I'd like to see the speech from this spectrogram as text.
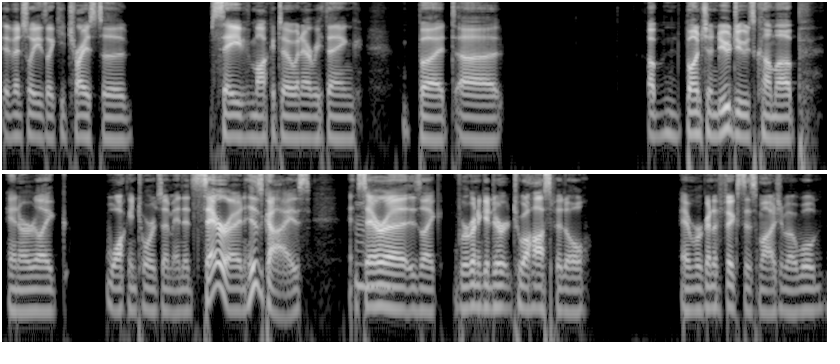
eventually he's like he tries to save Makoto and everything but uh a bunch of new dudes come up and are like walking towards him, and it's Sera and his guys. And Mhm. Sera is like, "We're gonna get her to a hospital, and we're gonna fix this, Majima. We'll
